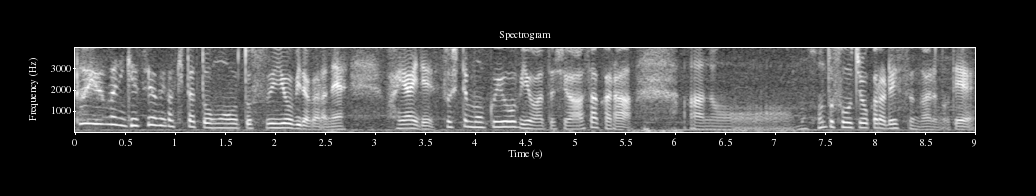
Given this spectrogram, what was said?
という間に月曜日が来たと思うと水曜日だからね早いです。そして木曜日は私は朝からあのー、もうほんと早朝からレッスンがあるので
